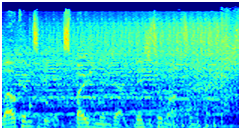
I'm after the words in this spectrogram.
Welcome to the Exposure Ninja Digital Marketing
